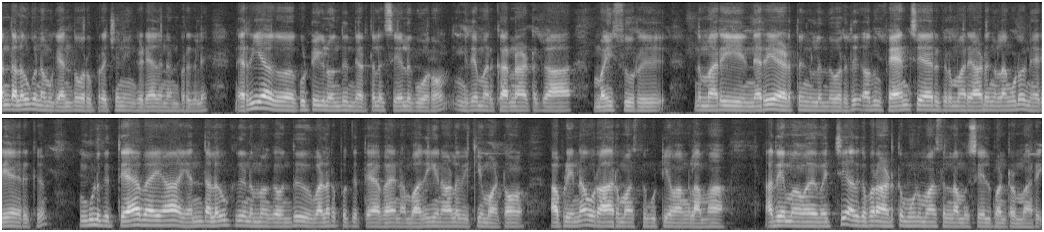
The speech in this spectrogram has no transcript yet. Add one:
அந்த அளவுக்கு நமக்கு எந்த ஒரு பிரச்சனையும் கிடையாது நண்பர்களே. நிறைய குட்டிகள் வந்து இந்த இடத்துல சேலுக்கு வரும். இதே மாதிரி கர்நாடகா மைசூர் இந்த மாதிரி நிறைய இடத்துங்கள்லேருந்து வருது. அதுவும் ஃபேன்சியாக இருக்கிற மாதிரி ஆடுங்கள்லாம் கூட நிறைய இருக்குது உங்களுக்கு தேவையா? எந்த அளவுக்கு நமக்கு வந்து வளர்ப்புக்கு தேவை? நம்ம அதிக நாள் விற்க மாட்டோம். அப்படின்னா ஒரு ஆறு மாதத்து குட்டியை வாங்கலாமா? அதே மாதிரி வச்சு அதுக்கப்புறம் அடுத்த மூணு மாதத்துல நம்ம சேல் பண்ணுற மாதிரி.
